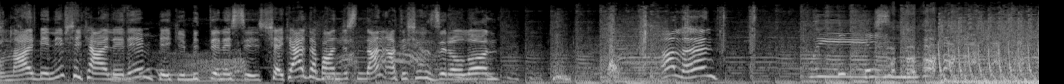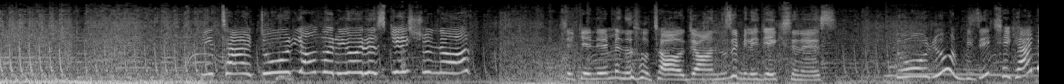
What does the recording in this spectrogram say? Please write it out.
Bunlar benim şekerlerim. Peki bittenesiz şeker tabancasından ateşe hazır olun. Alın. Yeter dur yalvarıyoruz kes şunu. Şekerlerimi nasıl çalacağınızı bileceksiniz. Doğru bizi şekerle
